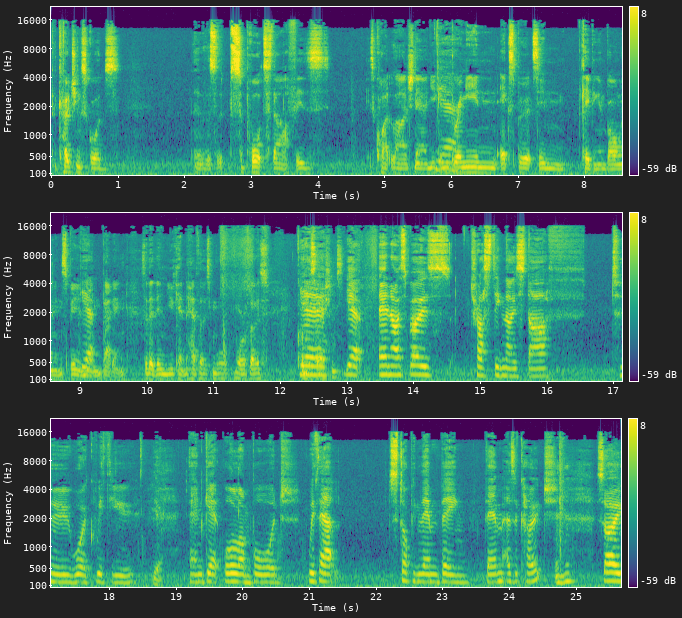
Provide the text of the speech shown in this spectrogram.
the coaching squads, uh, the support staff is is quite large now, and you can Yeah. bring in experts in keeping and bowling and spin Yeah. and batting, so that then you can have those more more of those conversations. Yeah, yeah, and I suppose trusting those staff to work with you Yeah. and get all on board without stopping them being them as a coach. Mhm. So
